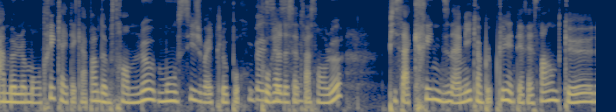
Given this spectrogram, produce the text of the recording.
à me le montrer, qu'elle était capable de me se rendre là, moi aussi, je vais être là pour, Ben, pour elle de ça. cette façon-là. Puis ça crée une dynamique un peu plus intéressante que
